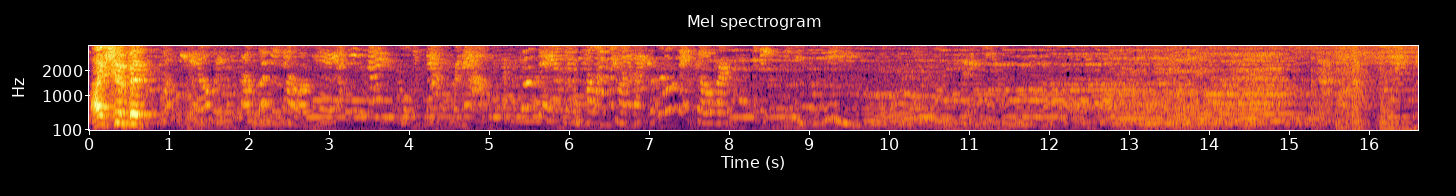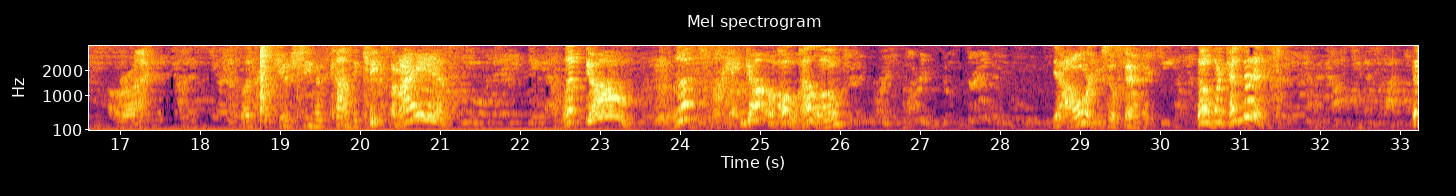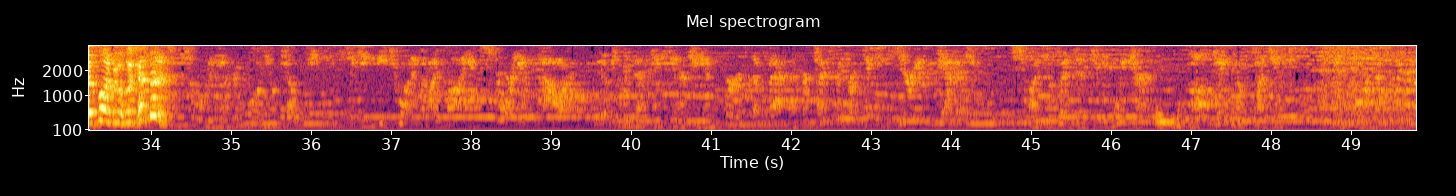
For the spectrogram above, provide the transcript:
I ship it. Once you get over yourself, let me know, okay? I mean, nice holding back for now. Someday I'm gonna tell everyone about your little makeover. Thank you. Alright. And it's kinda scary. Let's go, Kirishima. It's time to kick some ass. Me more than anything else. Let's go! Let's fucking go! Oh, hello. Right, how are you still standing? Yeah, how are you still standing? That was like 10 minutes! That fight was like 10 minutes!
